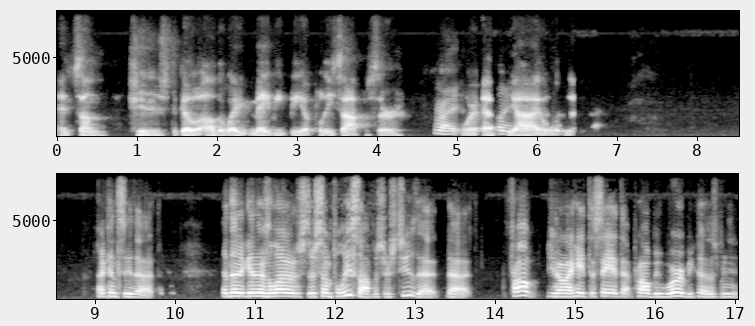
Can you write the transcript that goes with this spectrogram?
and some choose to go all the other way, maybe be a police officer Right. or Oh, FBI yeah. or whatnot. I can see that. And then again, there's a lot of there's some police officers too that that prob you know I hate to say it that probably were because when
